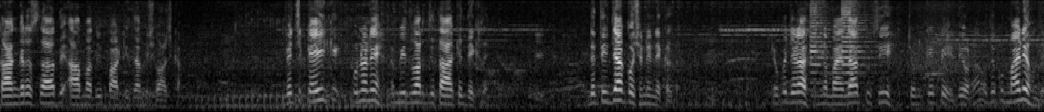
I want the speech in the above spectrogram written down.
ਕਾਂਗਰਸ ਦਾ ਤੇ ਆਮ ਆਦਮੀ ਪਾਰਟੀ ਦਾ ਵਿਸ਼ਵਾਸਘਾਤ ਵਿੱਚ ਕਈ ਉਹਨਾਂ ਨੇ ਉਮੀਦਵਾਰ ਜਿਤਾ ਕੇ ਦੇਖ ਲਏ। ਨਤੀਜਾ ਕੁਝ ਨਹੀਂ ਨਿਕਲਦਾ। ਕਿਉਂਕਿ ਜਿਹੜਾ ਨੁਮਾਇੰਦਾ ਤੁਸੀਂ ਚੁਣ ਕੇ ਭੇਜਦੇ ਹੋ ਨਾ, ਉਹਦੇ ਕੋਲ ਮਾਇਨੇ ਹੁੰਦੇ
